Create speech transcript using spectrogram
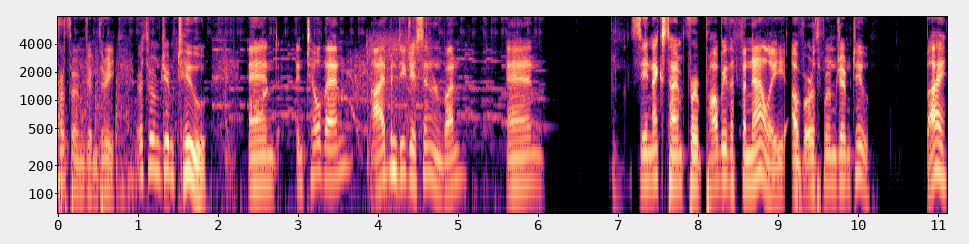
Earthworm Jim 3. Earthworm Jim 2. And until then, I've been DJ Cinnamon and see you next time for probably the finale of Earthworm Jim 2. Bye.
